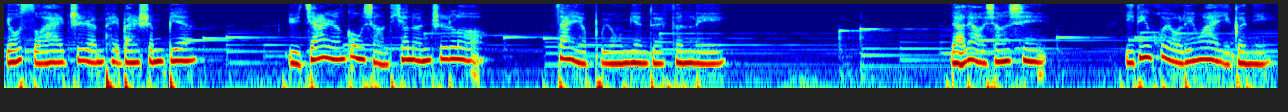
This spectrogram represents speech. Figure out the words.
有所爱之人陪伴身边，与家人共享天伦之乐，再也不用面对分离。了了相信，一定会有另外一个你，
